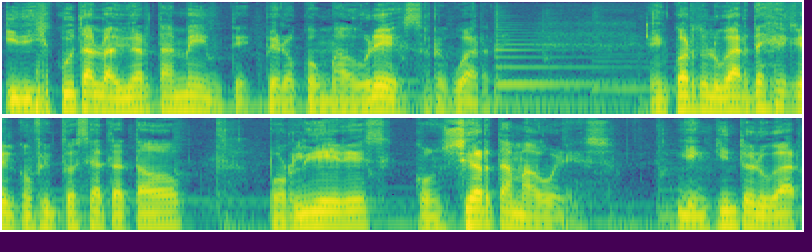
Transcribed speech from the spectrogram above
y discútalo abiertamente, pero con madurez, recuerde. En cuarto lugar, deje que el conflicto sea tratado por líderes con cierta madurez. Y en quinto lugar,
